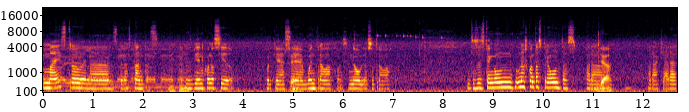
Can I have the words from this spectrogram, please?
Maestro de las, de las plantas. Es bien conocido porque hace Sí. buen trabajo, es noble su trabajo. Entonces tengo un- unas cuantas preguntas para, para aclarar.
